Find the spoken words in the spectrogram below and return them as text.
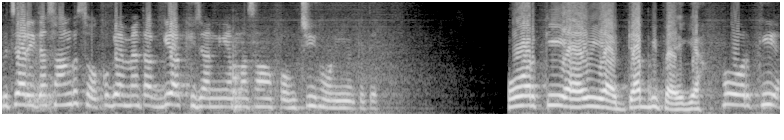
ਵਿਚਾਰੀ ਦਾ ਸੰਗ ਸੁੱਕ ਗਿਆ ਮੈਂ ਤਾਂ ਅੱਗੇ ਆਖੀ ਜਾਨੀ ਆ ਮਸਾਂ ਪਹੁੰਚੀ ਹੋਣੀ ਆ ਕਿਤੇ। ਹੋਰ ਕੀ ਹੈ ਵੀ ਜੱਬ ਵੀ ਪੈ ਗਿਆ। ਹੋਰ ਕੀ ਆ?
